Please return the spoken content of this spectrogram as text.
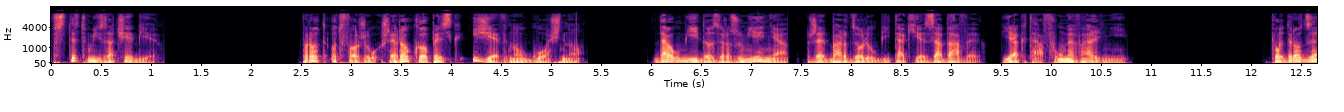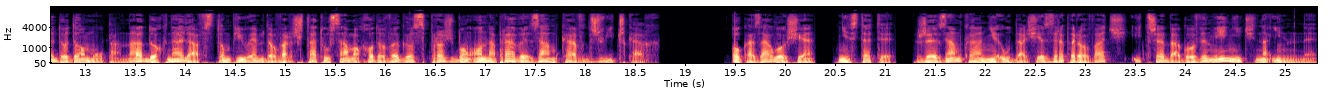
Wstyd mi za ciebie. Prot otworzył szeroko pysk i ziewnął głośno. Dał mi do zrozumienia, że bardzo lubi takie zabawy, jak ta w umywalni. Po drodze do domu pana Dochnala wstąpiłem do warsztatu samochodowego z prośbą o naprawę zamka w drzwiczkach. Okazało się, niestety, że zamka nie uda się zreperować i trzeba go wymienić na inny.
